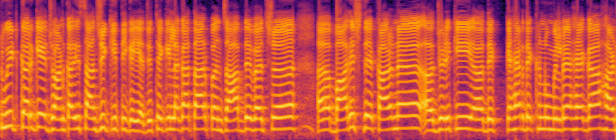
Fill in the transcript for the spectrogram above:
ਟਵੀਟ ਕਰਕੇ ਜਾਣਕਾਰੀ ਸਾਂਝੀ ਕੀਤੀ ਗਈ ਹੈ ਜਿੱਥੇ ਕਿ ਲਗਾਤਾਰ ਪੰਜਾਬ ਦੇ ਵਿੱਚ ਅ, ਬਾਰਿਸ਼ ਦੇ ਕਾਰਨ ਅ, ਜਿਹੜੀ ਕਿ ਦੇ ਕਹਿਰ ਦੇਖਣ ਨੂੰ ਮਿਲ ਰਿਹਾ ਹੈਗਾ ਹੜ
